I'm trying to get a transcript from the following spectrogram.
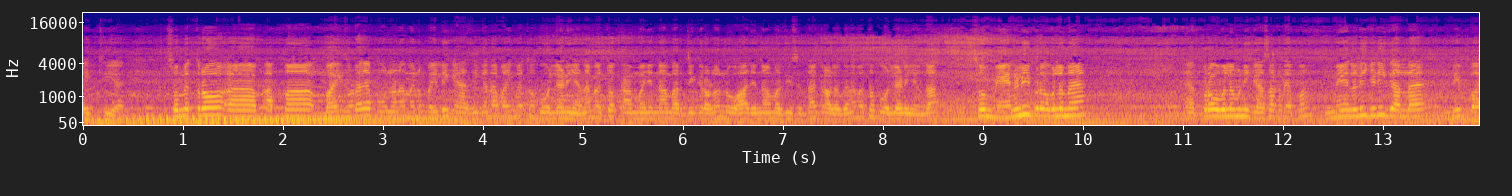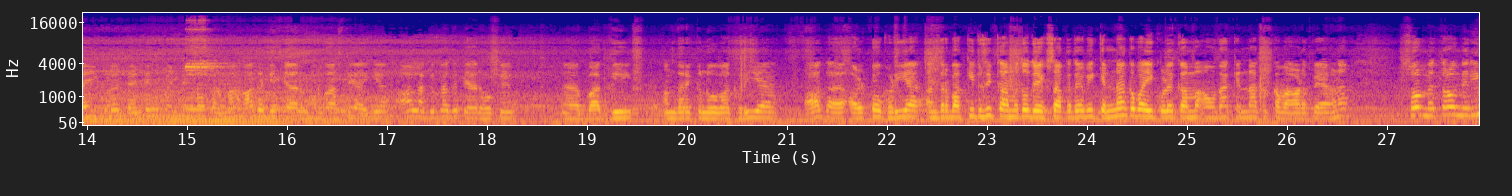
ਇੱਥੇ ਹੀ ਹੈ ਸੋ ਮਿੱਤਰੋ ਆਪਾਂ ਬਾਈ ਥੋੜਾ ਜਿਹਾ ਬੋਲਣਾ, ਮੈਨੂੰ ਪਹਿਲੀ ਕਿਹਾ ਸੀ, ਕਹਿੰਦਾ ਬਾਈ ਮੈਥੋਂ ਬੋਲਿਆ ਨਹੀਂ ਜਾਂਦਾ ਮੈਥੋਂ ਕੰਮ ਜਿੰਨਾ ਮਰਜ਼ੀ ਕਰਾ ਲਓ, ਲੋਹਾ ਜਿੰਨਾ ਮਰਜ਼ੀ ਸਿੱਧਾ ਕਰਾ ਲਓ, ਕਹਿੰਦਾ ਮੈਥੋਂ ਬੋਲਿਆ ਨਹੀਂ ਜਾਂਦਾ। ਸੋ ਮੇਨਲੀ ਪ੍ਰੋਬਲਮ ਹੈ ਪ੍ਰੋਬਲਮ ਨਹੀਂ ਕਹਿ ਸਕਦੇ ਆਪਾਂ। ਮੇਨਲੀ ਜਿਹੜੀ ਗੱਲ ਹੈ ਵੀ ਬਾਈ ਕੋਲ ਡੈਂਟਿੰਗ ਪੇਂਟਿੰਗ ਦਾ ਕੰਮ ਆ, ਆਹ ਗੱਡੀ ਤਿਆਰ ਹੋਣ ਵਾਸਤੇ ਆਈ ਆ ਆਹ ਲਗਭਗ ਤਿਆਰ ਹੋ ਕੇ ਬਾਗੀ ਅੰਦਰ ਇੱਕ ਨੋਵਾ ਖੜੀ ਆ ਆਹ ਅਲਟੋ ਖੜੀ ਆ ਅੰਦਰ ਬਾਕੀ ਤੁਸੀਂ ਕੰਮ ਤੋਂ ਦੇਖ ਸਕਦੇ ਹੋ ਵੀ ਕਿੰਨਾ ਕੁ ਬਾਈ ਕੋਲੇ ਕੰਮ ਆਉਂਦਾ, ਕਿੰਨਾ ਕੁ ਕਵਾੜ ਪਿਆ, ਹਨਾ? ਸੋ ਮਿੱਤਰੋ ਮੇਰੀ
